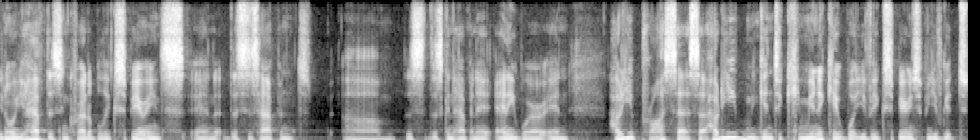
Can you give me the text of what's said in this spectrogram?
you know, you have this incredible experience, and this has happened. Um, this this can happen anywhere, and how do you process that? How do you begin to communicate what you've experienced? When you've got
